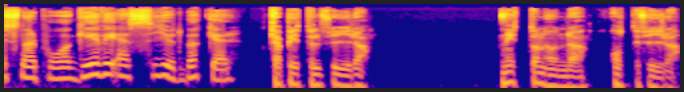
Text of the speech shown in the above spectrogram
lyssnar på GVS ljudböcker. Kapitel 4 1984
